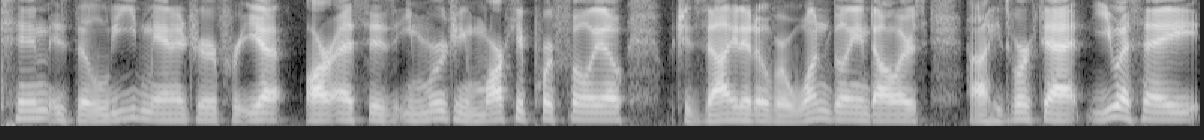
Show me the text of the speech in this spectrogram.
Tim is the lead manager for ERS's emerging market portfolio, which is valued at over $1 billion. Uh, he's worked at USAA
